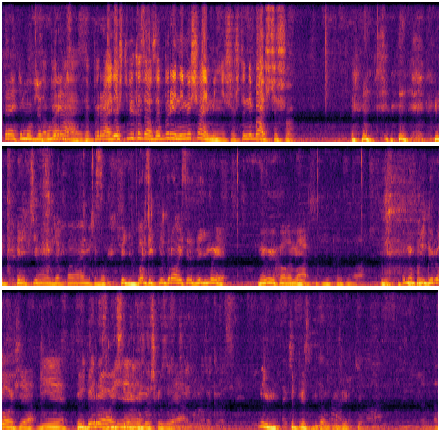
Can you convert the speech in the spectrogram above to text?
В третьому вже поменше. Забирай, забирай. Я ж тобі казав, забери, не мішай мені, що ж ти не бачиш чи що? В третьому вже поменше, бо хоч Барсик поздоровайся з людьми. Невихований. Барсик не продала. Ну поздоровайся. Ні. Поздоровайся, як воно сказав. Ну, це собі там вибірки. Там.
